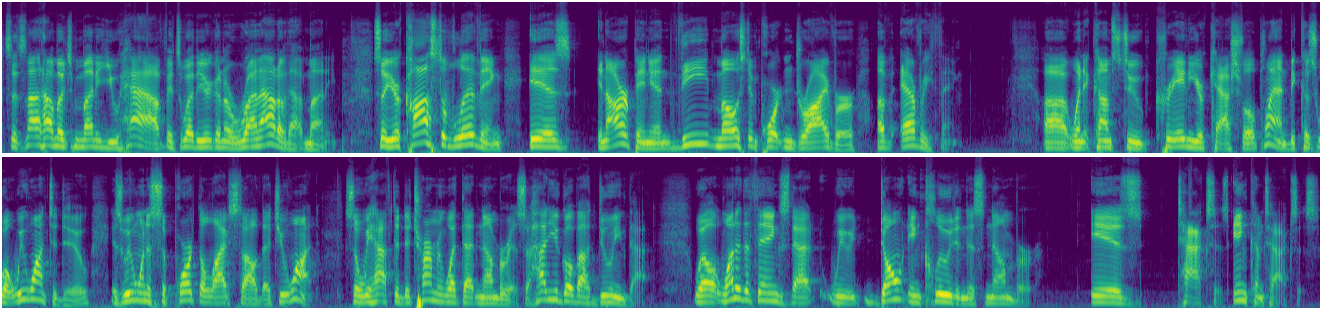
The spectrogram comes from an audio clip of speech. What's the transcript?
so it's not how much money you have, it's whether you're going to run out of that money. So your cost of living is, in our opinion, the most important driver of everything. Uh, when it comes to creating your cash flow plan, because what we want to do is we want to support the lifestyle that you want. So we have to determine what that number is. So, how do you go about doing that? Well, one of the things that we don't include in this number is taxes, income taxes.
